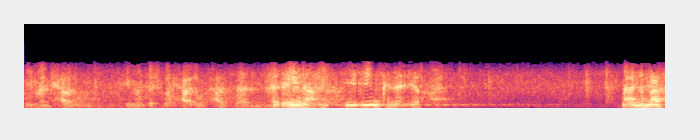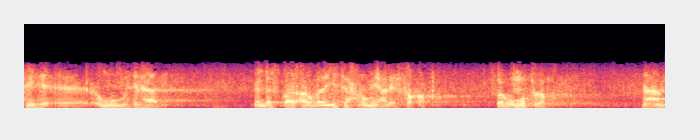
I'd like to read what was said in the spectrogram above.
في من حاله في من تشبه حاله حال سالم اي نعم يمكن يصح مع انه ما فيه آه، عموم مثل هذه لأن بس قال ارضيه تحرمي عليه فقط فهو مطلق نعم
